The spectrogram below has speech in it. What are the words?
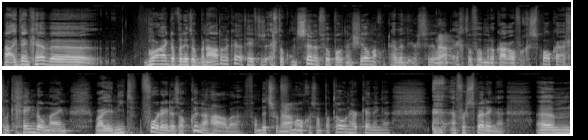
nou ik denk hè, we, belangrijk dat we dit ook benadrukken. Het heeft dus echt ook ontzettend veel potentieel. Maar goed, hebben we in de eerste deel Ja. ook echt wel veel met elkaar over gesproken. Eigenlijk geen domein waar je niet voordelen zou kunnen halen van dit soort Ja. vermogens van patroonherkenningen en voorspellingen. Ehm,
